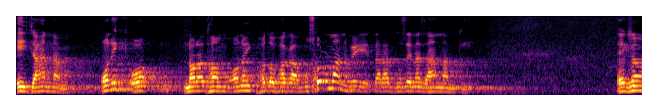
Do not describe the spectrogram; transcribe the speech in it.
এই জাহান্নাম অনেক নরাধম, অনেক হতভাগা মুসলমান হয়ে তারা বুঝে না যাহার নাম কি। একজন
